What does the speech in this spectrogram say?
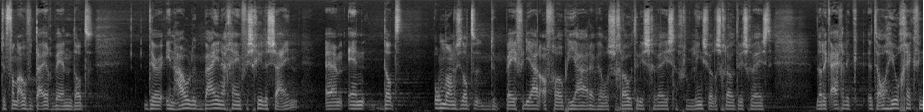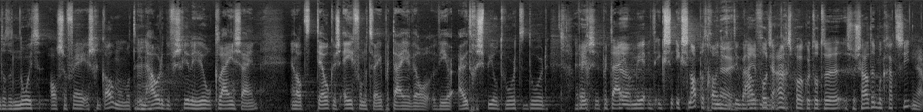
ervan overtuigd ben dat er inhoudelijk bijna geen verschillen zijn. Ehm, en dat ondanks dat de PvdA de afgelopen jaren wel eens groter is geweest... en GroenLinks wel eens groter is geweest... dat ik eigenlijk het al heel gek vind dat het nooit al zover is gekomen. Omdat inhoudelijk de verschillen heel klein zijn... En dat telkens een van de twee partijen wel weer uitgespeeld wordt door de rechtse partijen. Ja. Meer, ik, ik snap het gewoon Nee. niet. Dat het Maar je überhaupt voelt je aangesproken tot de sociaaldemocratie. Ja.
